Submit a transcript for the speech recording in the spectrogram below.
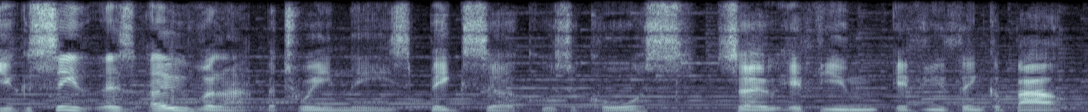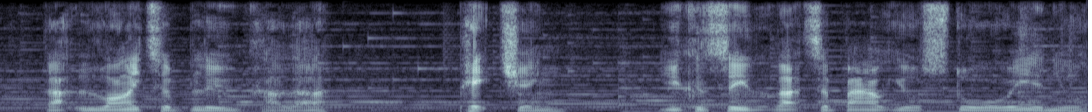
you can see that there's overlap between these big circles of course so if you if you think about that lighter blue color pitching you can see that that's about your story and your,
